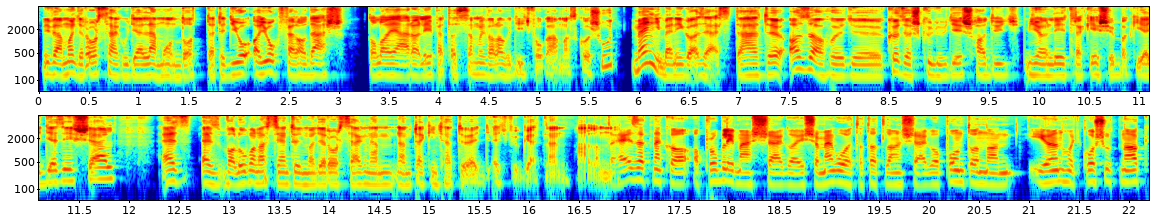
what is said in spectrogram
mivel Magyarország ugye lemondott, tehát egy jó, a jogfeladás talajára lépett, azt hiszem, hogy valahogy így fogalmaz Kossuth. Mennyiben igaz ez? Tehát azzal, hogy közös külügy és hadügy jön létre később a kiegyezéssel, ez, ez valóban azt jelenti, hogy Magyarország nem, nem tekinthető egy, egy független állam. A helyzetnek a, a problémássága és a megoldhatatlansága pont onnan jön, hogy Kossuthnak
